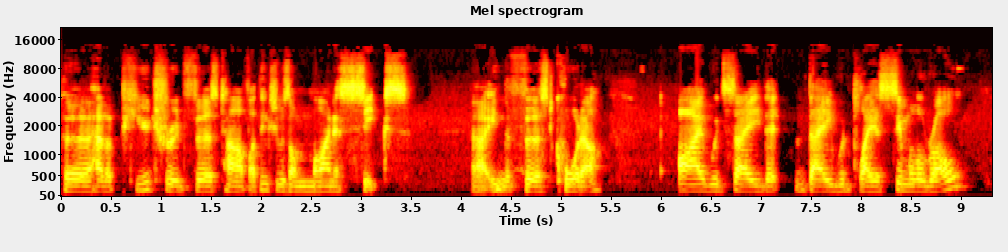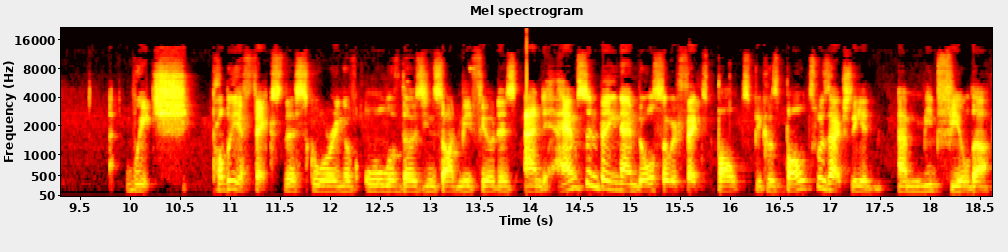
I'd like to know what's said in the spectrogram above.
her have a putrid first half. I think she was on minus six uh, in the first quarter. I would say that they would play a similar role, which probably affects the scoring of all of those inside midfielders. And Hampson being named also affects Boltz because Boltz was actually a, a midfielder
